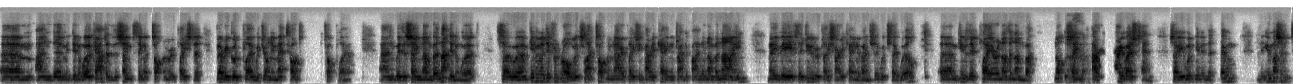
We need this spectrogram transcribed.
Um, and um, it didn't work out. I did the same thing at Tottenham, replaced a very good player with Johnny Metgod, top player, and with the same number, and that didn't work. So um, give him a different role. It's like Tottenham now replacing Harry Kane and trying to find a number nine maybe if they do replace Harry Kane eventually, which they will, um, give the player another number, not the same. Okay. Harry Harry wears ten, so you wouldn't give him the. They wouldn't. You mustn't.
